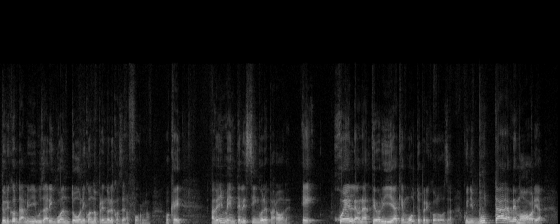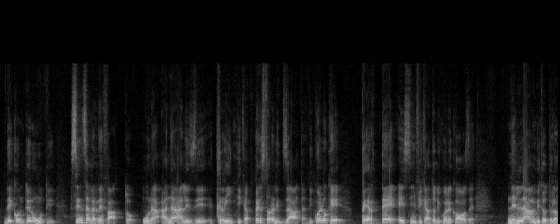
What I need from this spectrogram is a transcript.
devo ricordarmi di usare i guantoni quando prendo le cose dal forno, ok? Aveva in mente le singole parole e quella è una teoria che è molto pericolosa. Quindi buttare a memoria dei contenuti senza averne fatto una analisi critica, personalizzata di quello che per te è il significato di quelle cose nell'ambito della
